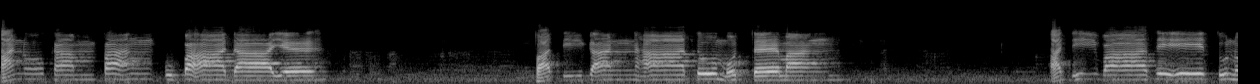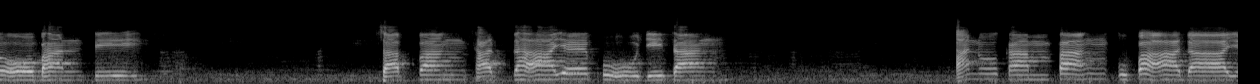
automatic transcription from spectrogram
අනුකම්පං උපාදාය. පටිගන්හාතු මුත්තමං. අධිවාසේ තුනෝ භන්තේ සබ්බං සද්ධාය පූජිතං අනුකම්පං උපාදාය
